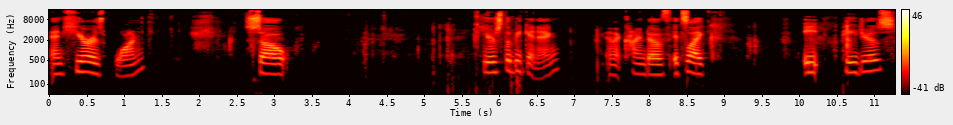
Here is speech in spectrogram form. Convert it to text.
And here is one. So here's the beginning. And it kind of, it's like eight pages.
